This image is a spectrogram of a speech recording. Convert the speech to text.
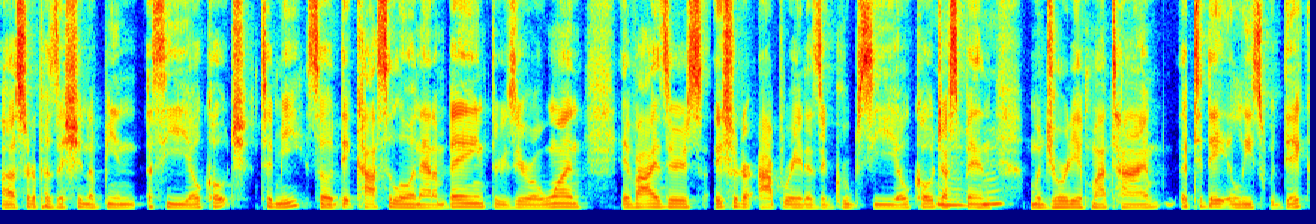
uh, sort of position of being a CEO coach to me. So mm-hmm. Dick Costolo and Adam Bain through Zero One Advisors, they sort of operate as a group CEO coach. Mm-hmm. I spend mm-hmm. majority of my time uh, to date, at least with Dick,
